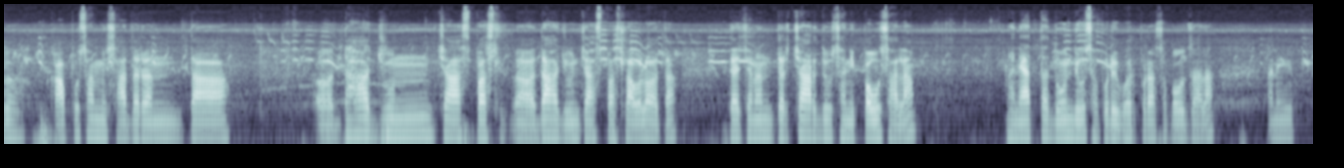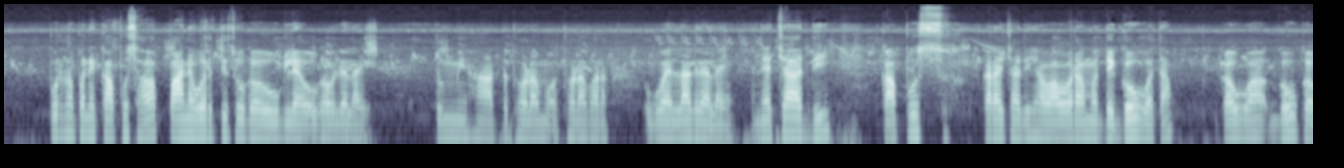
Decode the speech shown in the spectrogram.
ग कापूस आम्ही साधारणतः दहा जूनच्या आसपास दहा जूनच्या आसपास लावला होता. त्याच्यानंतर चार दिवसांनी पाऊस आला. आणि आत्ता दोन दिवसापूर्वी भरपूर असा पाऊस झाला. आणि पूर्णपणे कापूस हा पाण्यावरतीच उग उगल्या उगवलेला आहे. तुम्ही हा आता थोडा थोडाफार उगवायला लागलेला आहे. आणि याच्या आधी कापूस करायच्या आधी ह्या वावरामध्ये गहू होता. गहू हा गहू क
